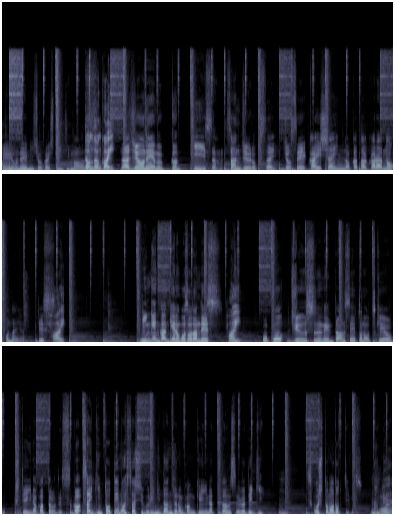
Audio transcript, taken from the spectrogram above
えーお悩み紹介していきます。どんどん来い。ラジオネームクッキーさん。36歳。女性会社員の方からのお悩みです。はい。人間関係のご相談です。はい。ここ十数年男性とのお付き合いをしていなかったのですが最近とても久しぶりに男女の関係になった男性ができうん。少し戸惑っています。なんで？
